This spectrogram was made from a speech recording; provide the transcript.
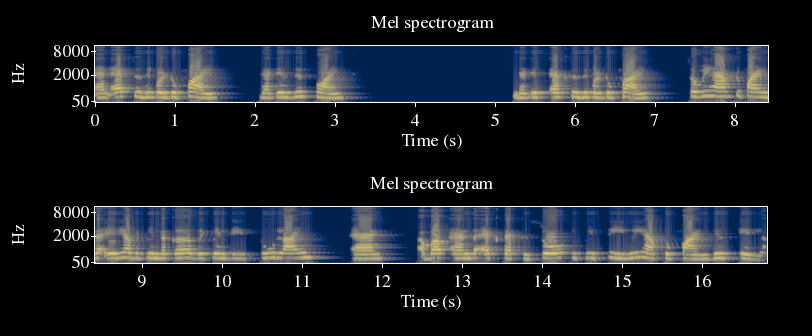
and x is equal to 5 that is this point that is x is equal to 5 so we have to find the area between the curve between these two lines and above and the x-axis. So if we see we have to find this area.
